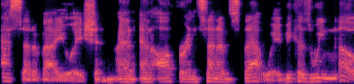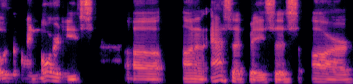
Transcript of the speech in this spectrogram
asset evaluation and, and offer incentives that way because we know the minorities uh, on an asset basis are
